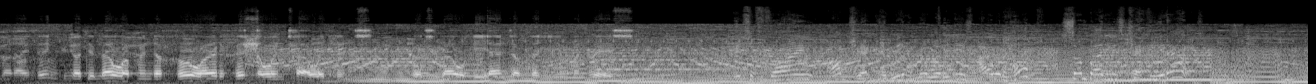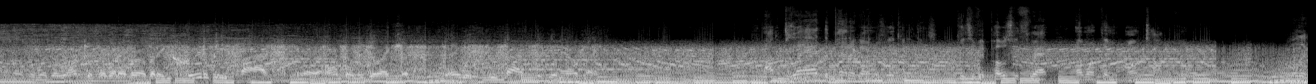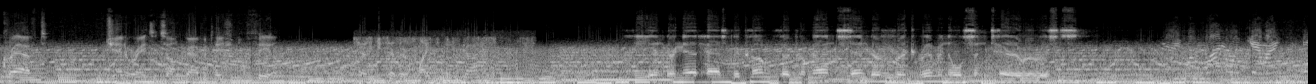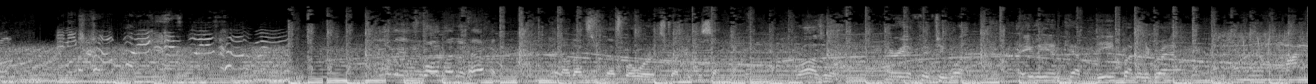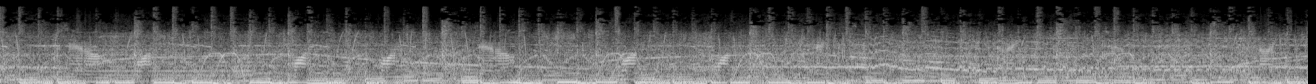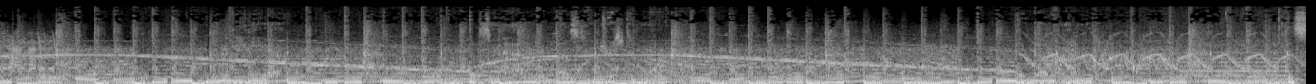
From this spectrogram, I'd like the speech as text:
But I think the development of full artificial intelligence will spell the end of the human race. It's a flying object, and we don't know what it is. I would hope somebody is checking it out. It was a rocket or whatever, but incredibly fast, uh, opposite direction. It was too fast to be an airplane. I'm glad the Pentagon is looking at this because if it poses a threat, I want them on top of it. Well, the craft generates its own gravitational field. So you said there's lights in the sky? The internet has become the command center for criminals and terrorists. 911, emergency? I help, please, please help me! Aliens won't let it happen. You know, that's that's what we're instructed to say. Roswell, Area 51. Alien kept deep under the ground.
